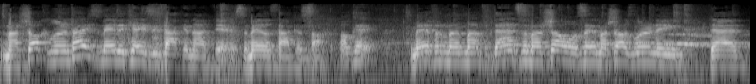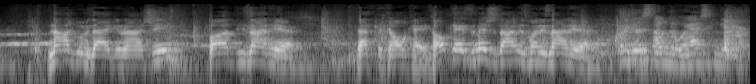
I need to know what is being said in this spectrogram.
Mashok learned Tais, maybe the case is taka not there. So maybe it's taka sak. Okay. So maybe for, the- for the answer Mashal, we'll say Mashal is learning that not like with Rashi, but he's not here. That's the whole case. The whole case, the Mishnah is when he's not here. According to the standard that we're asking, it, I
